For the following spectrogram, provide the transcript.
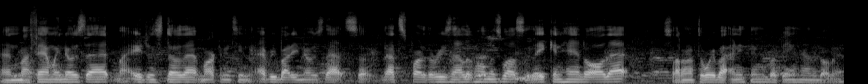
and my family knows that, my agents know that, marketing team, everybody knows that. So that's part of the reason I live home as well, so they can handle all that. So I don't have to worry about anything but being here in the building.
